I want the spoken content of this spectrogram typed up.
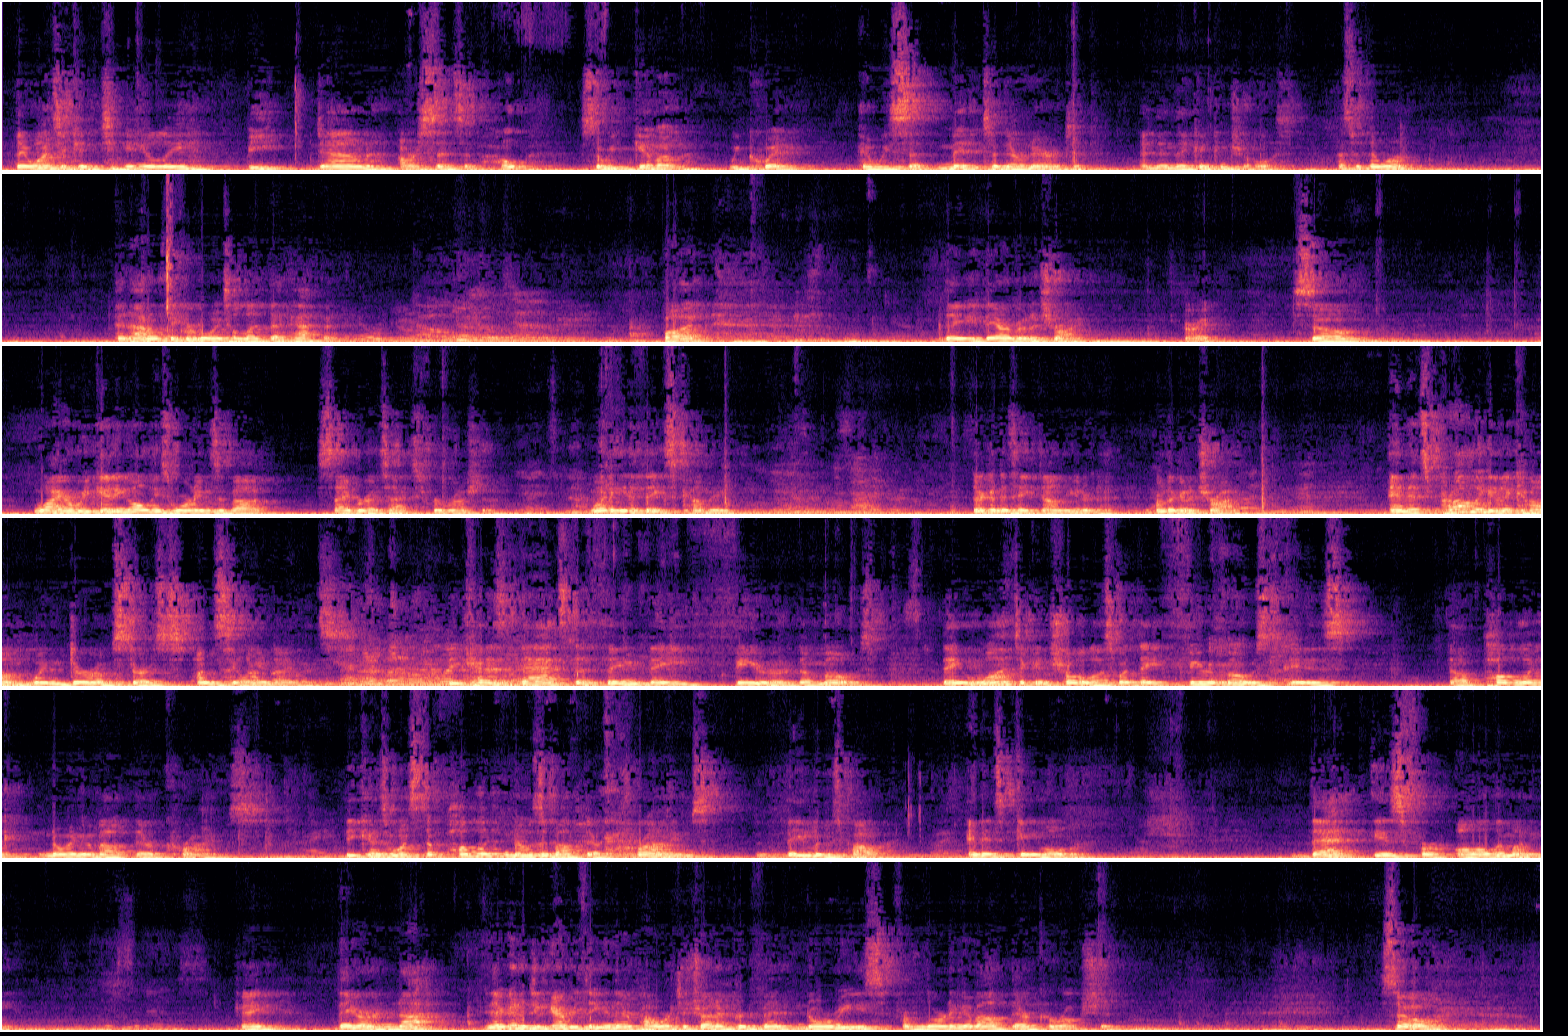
They want to continually beat down our sense of hope, so we give up, we quit, and we submit to their narrative, and then they can control us. That's what they want. And I don't think we're going to let that happen. But they, they are going to try. All right. So, why are we getting all these warnings about cyber attacks from Russia? What do you think's coming? They're going to take down the internet, or they're going to try. And it's probably going to come when Durham starts unsealing indictments. Because that's the thing they fear the most. They want to control us. What they fear most is the public knowing about their crimes. Because once the public knows about their crimes, they lose power. And it's game over. That is for all the money. Okay? They are not, they're going to do everything in their power to try to prevent normies from learning about their corruption. So,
